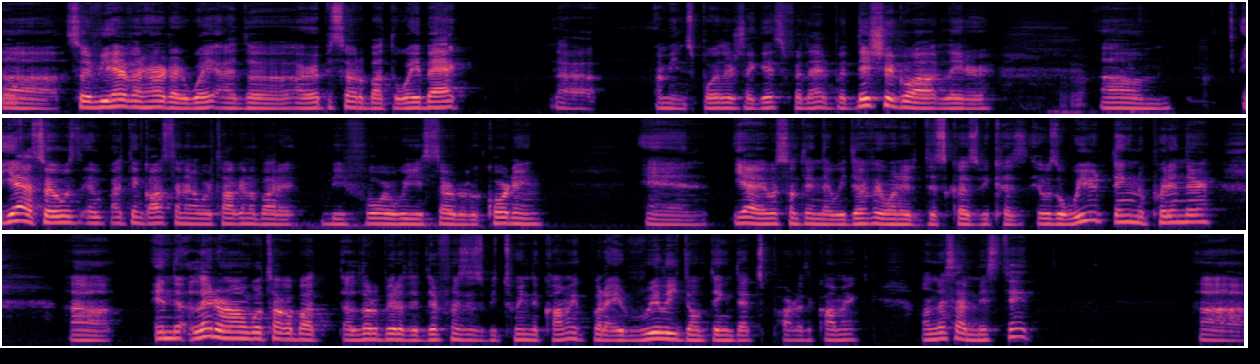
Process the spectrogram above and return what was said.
Uh, so if you haven't heard our way uh, the our episode about the way back, uh, I mean spoilers, I guess for that, but this should go out later. Um, yeah, so it was. It, I think Austin and I were talking about it before we started recording, and yeah, it was something that we definitely wanted to discuss because it was a weird thing to put in there. Uh, and the, later on, we'll talk about a little bit of the differences between the comic, but I really don't think that's part of the comic, unless I missed it. Uh,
